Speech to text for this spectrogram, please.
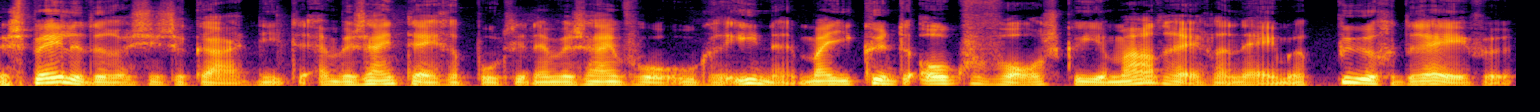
we spelen de Russische kaart niet en we zijn tegen Poetin en we zijn voor Oekraïne. Maar je kunt ook vervolgens kun je maatregelen nemen, puur gedreven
